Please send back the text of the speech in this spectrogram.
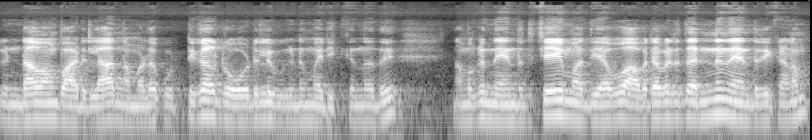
ഉണ്ടാവാൻ പാടില്ല. നമ്മുടെ കുട്ടികൾ റോഡിൽ വീണ് മരിക്കുന്നത് നമുക്ക് നിയന്ത്രിച്ചേ മതിയാവൂ. അവരവർ തന്നെ നിയന്ത്രിക്കണം.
